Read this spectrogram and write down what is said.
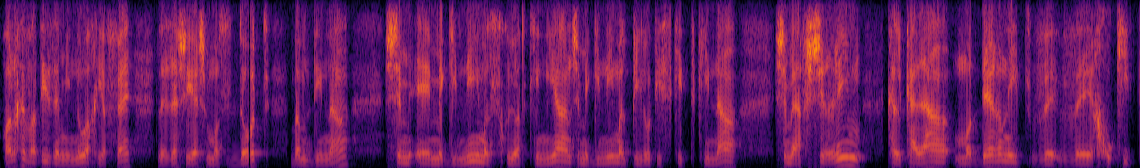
הון חברתי זה מינוח יפה לזה שיש מוסדות במדינה שמגינים על זכויות קניין, שמגינים על פעילות עסקית תקינה, שמאפשרים כלכלה מודרנית ו- וחוקית.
